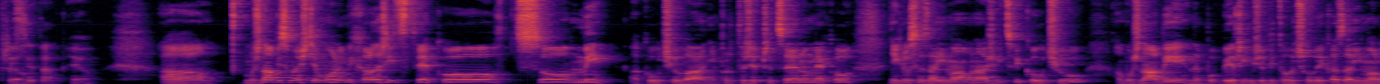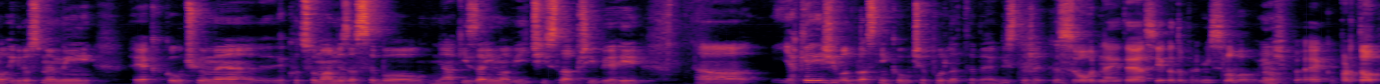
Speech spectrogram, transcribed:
Přesně jo. tak. Jo. A možná bychom ještě mohli, Michale, říct, jako co my a koučování, protože přece jenom jako někdo se zajímá o náš výcvik koučů a možná by, nebo věřím, že by toho člověka zajímalo, i kdo jsme my, jak koučujeme, jako co máme za sebou, nějaký zajímavý čísla, příběhy. A jaký je život vlastně kouče podle tebe, jak bys to řekl? Svobodný, to je asi jako to první slovo, víš, no. jako proto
